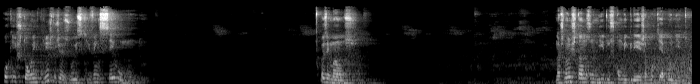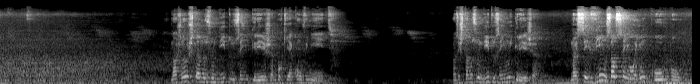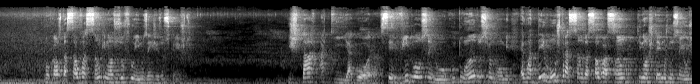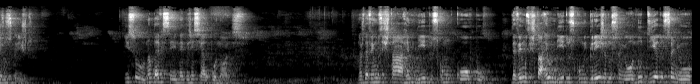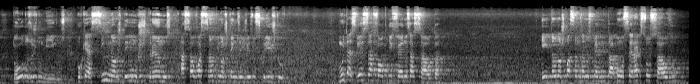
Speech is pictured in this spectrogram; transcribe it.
Porque estou em Cristo Jesus que venceu o mundo. Meus irmãos, nós não estamos unidos como igreja porque é bonito. Nós não estamos unidos em igreja porque é conveniente. Nós estamos unidos em uma igreja. Nós servimos ao Senhor em um corpo por causa da salvação que nós usufruímos em Jesus Cristo. Estar aqui agora, servindo ao Senhor, cultuando o seu nome, é uma demonstração da salvação que nós temos no Senhor Jesus Cristo. Isso não deve ser negligenciado por nós. Nós devemos estar reunidos como um corpo Devemos estar reunidos como igreja do Senhor no dia do Senhor, todos os domingos, porque assim nós demonstramos a salvação que nós temos em Jesus Cristo. Muitas vezes a falta de fé nos assalta. Então nós passamos a nos perguntar: bom, será que sou salvo?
